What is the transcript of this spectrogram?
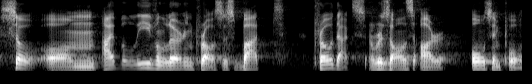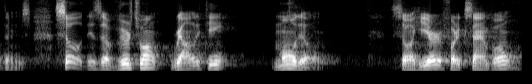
so um, I believe in learning process, but products and results are also important. So this is a virtual reality model. So here, for example,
